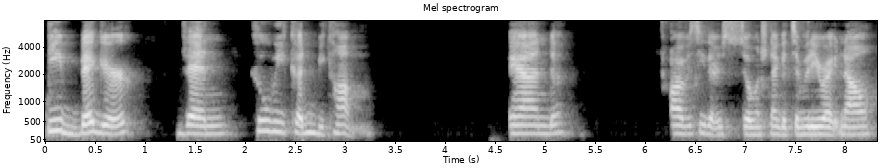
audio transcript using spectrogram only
be bigger than who we could become. And obviously, there's so much negativity right now.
